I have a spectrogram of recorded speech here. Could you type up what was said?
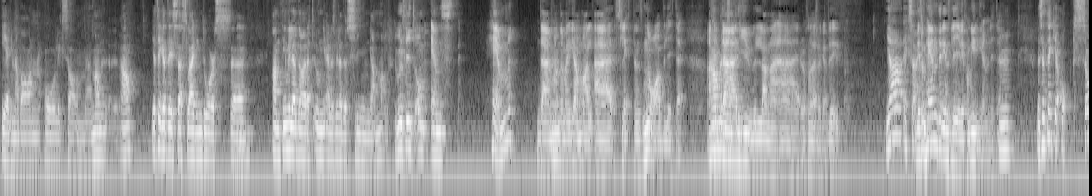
egna barn och liksom, man, ja. Jag tänker att det är så här sliding doors. Eh, Antingen vill jag dö rätt ung eller så vill jag dö svingammal. Det vore fint om ens hem, där man, när man är gammal, är släktens nav lite. Att Ja, det är där exakt. jularna är och sådana där saker. Det, Ja, exakt. det som händer i ens liv är familjen lite. Men sen tänker jag också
